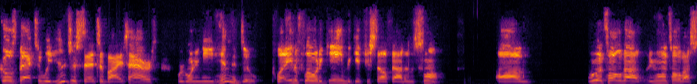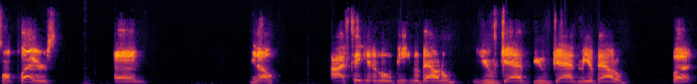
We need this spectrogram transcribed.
goes back to what you just said, Tobias Harris. We're going to need him to do play in the flow of the game to get yourself out of the slump. Um, we're going to talk about you want to talk about slump players, and you know, I've taken a little beating about them. You've jabbed you've jabbed me about them, but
